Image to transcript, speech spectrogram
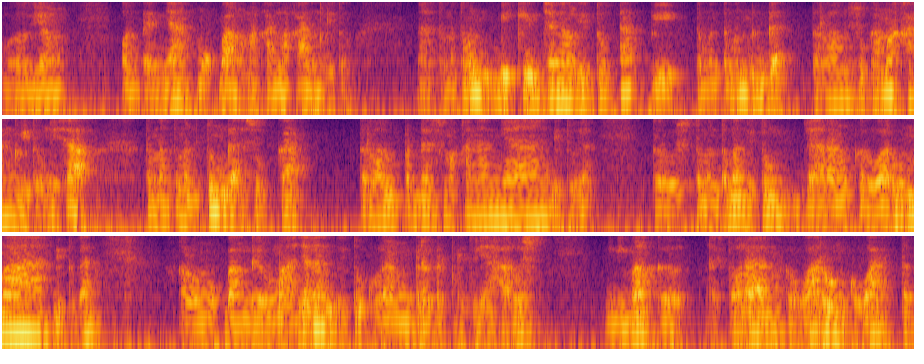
uh, yang kontennya mukbang makan-makan gitu Nah, teman-teman bikin channel itu, tapi teman-teman nggak terlalu suka makan gitu. Misal, teman-teman itu nggak suka terlalu pedas makanannya gitu ya. Terus teman-teman itu jarang keluar rumah gitu kan. Kalau mukbang di rumah aja kan itu kurang greget gitu ya. Harus minimal ke restoran, ke warung, ke warteg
